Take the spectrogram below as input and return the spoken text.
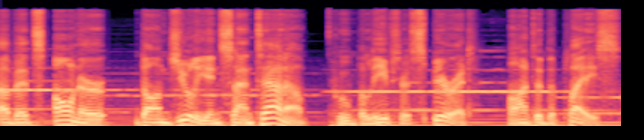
of its owner, Don Julian Santana, who believed her spirit haunted the place.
